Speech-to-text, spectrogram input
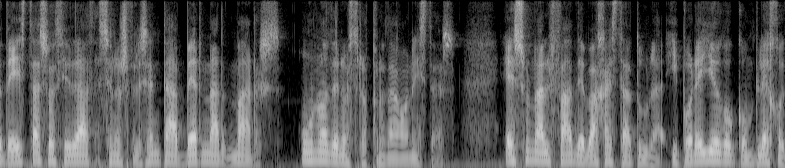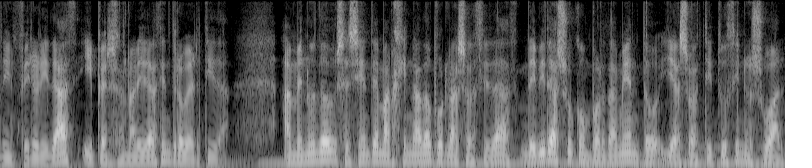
De esta sociedad se nos presenta Bernard Marx, uno de nuestros protagonistas. Es un alfa de baja estatura y por ello con complejo de inferioridad y personalidad introvertida. A menudo se siente marginado por la sociedad debido a su comportamiento y a su actitud inusual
